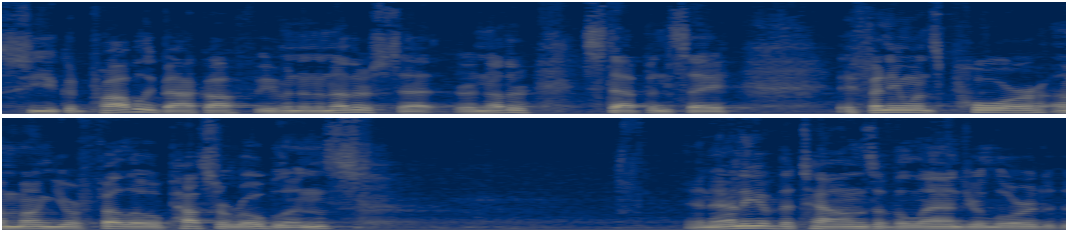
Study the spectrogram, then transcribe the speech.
So you could probably back off even another set or another step and say, if anyone's poor among your fellow Paso Roblans in any of the towns of the land your Lord,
